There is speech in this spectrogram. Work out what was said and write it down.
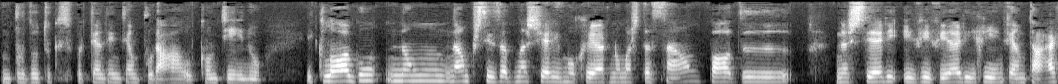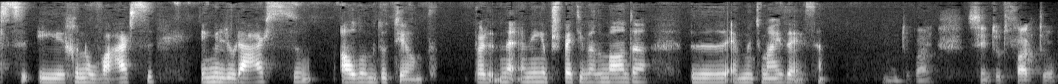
um produto que se pretende intemporal, contínuo e que logo não, não precisa de nascer e morrer numa estação, pode nascer e viver e reinventar-se e renovar-se e melhorar-se ao longo do tempo. A minha perspectiva de moda eh, é muito mais essa. Muito bem. Sim, tu de facto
